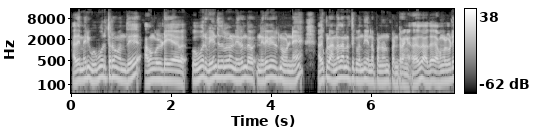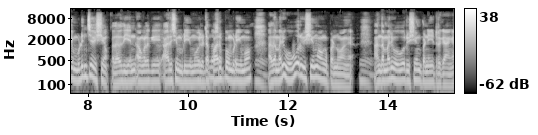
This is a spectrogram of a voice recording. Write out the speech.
அதே மாதிரி ஒவ்வொருத்தரும் வந்து அவங்களுடைய ஒவ்வொரு வேண்டுதலும் நிறந்த நிறைவேறின உடனே அதுக்குள்ள அன்னதானத்துக்கு வந்து என்ன பண்ணணும்னு பண்றாங்க அதாவது அது அவங்களுடைய முடிஞ்ச விஷயம் அதாவது என் அவங்களுக்கு அரிசி முடியுமோ இல்லாட்டா பருப்பு முடியுமோ. அதே மாதிரி ஒவ்வொரு விஷயமும் அவங்க பண்ணுவாங்க. அந்த மாதிரி ஒவ்வொரு விஷயமும் பண்ணிட்டு இருக்காங்க.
